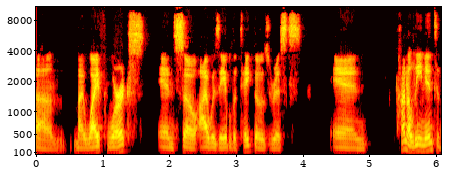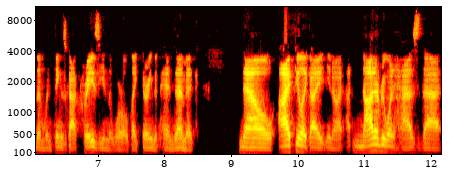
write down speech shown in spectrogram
Um, my wife works, and so I was able to take those risks and kind of lean into them when things got crazy in the world, like during the pandemic. Now, I feel like I, you know, not everyone has that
